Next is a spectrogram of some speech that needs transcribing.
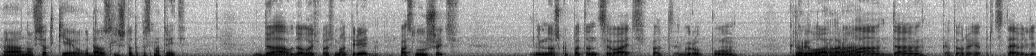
а, но все-таки удалось ли что-то посмотреть? Да, удалось посмотреть, послушать, немножко потанцевать под группу Крыло, Крыло Орла. Орла, да, которые представили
